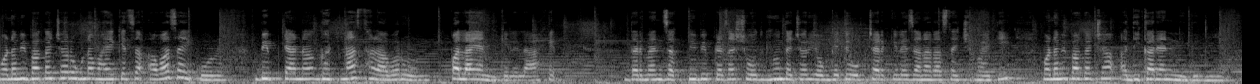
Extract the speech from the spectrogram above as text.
वनविभागाच्या रुग्णवाहिकेचा आवाज ऐकून बिबट्यानं घटनास्थळावरून पलायन केलेलं आहे. दरम्यान जखमी बिबट्याचा शोध घेऊन त्याच्यावर योग्य ते उपचार केले जाणार असल्याची माहिती वनविभागाच्या अधिकाऱ्यांनी दिली आहे.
